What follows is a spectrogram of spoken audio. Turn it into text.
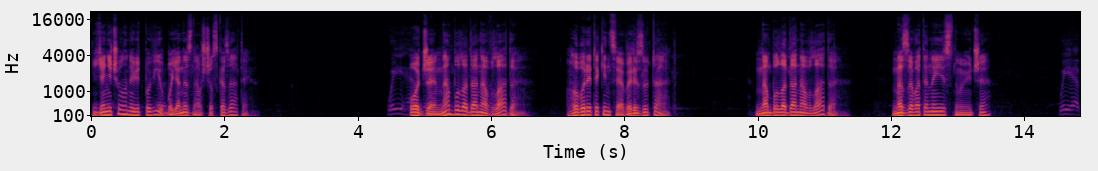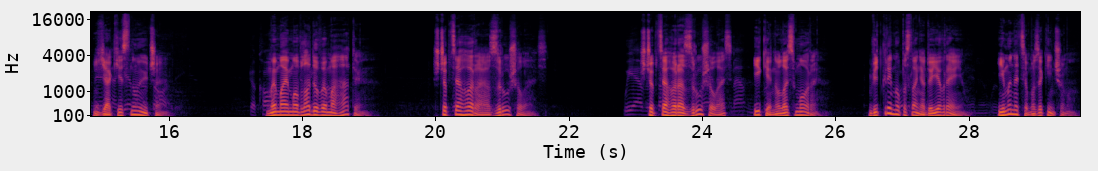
Я нічого не відповів, бо я не знав, що сказати. Отже, нам була дана влада говорити кінцевий результат. Нам була дана влада називати неіснуюче як існуюче. Ми маємо владу вимагати, щоб ця гора зрушилась, щоб ця гора зрушилась і кинулась в море. Відкриємо послання до євреїв, і ми на цьому закінчимо.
